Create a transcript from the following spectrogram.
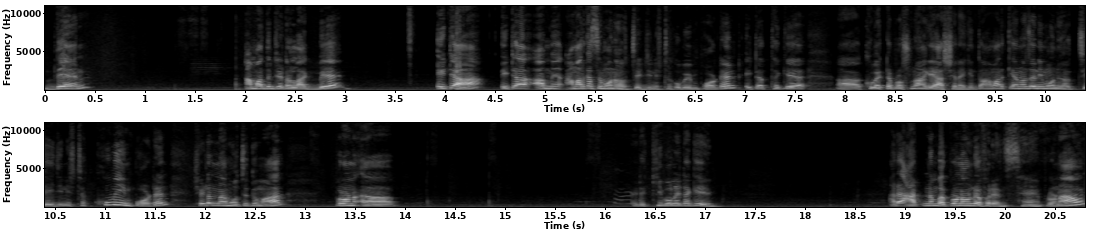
দেন আমাদের যেটা লাগবে এটা এটা আমি, আমার কাছে মনে হচ্ছে এই জিনিসটা খুব ইম্পর্ট্যান্ট এটার থেকে খুব একটা প্রশ্ন আগে আসে না কিন্তু আমার কেন জানি মনে হচ্ছে এই জিনিসটা খুবই ইম্পর্ট্যান্ট সেটার নাম হচ্ছে তোমার এটা কি বলে এটাকে? আরে আট নাম্বার প্রোনাউন রেফারেন্স হ্যাঁ প্রোনাউন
